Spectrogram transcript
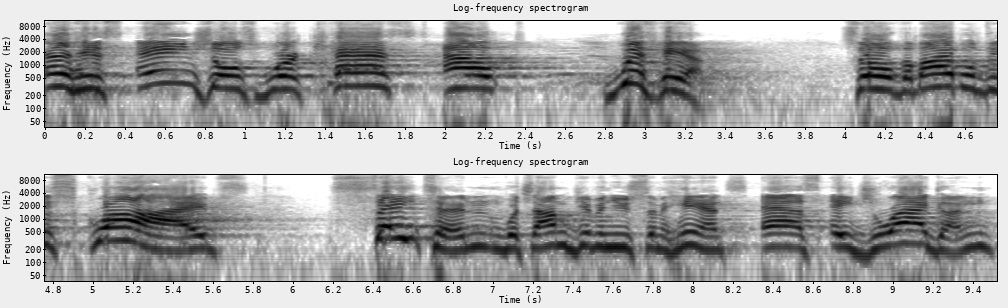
And his angels were cast out with him. So the Bible describes Satan, which I'm giving you some hints, as a dragon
